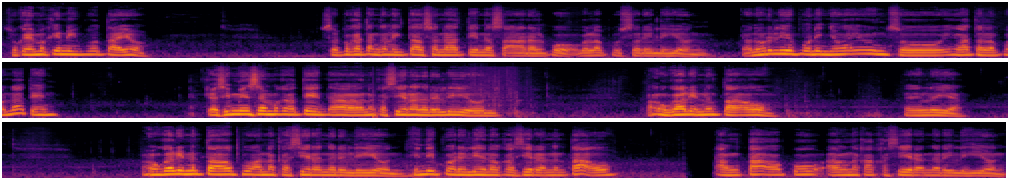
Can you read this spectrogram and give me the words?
so kaya makinig po tayo. Sapagkat ang kaligtasan natin nasa aral po, wala po sa reliyon. Anong reliyon po ninyo ngayon? So ingatan lang po natin. Kasi minsan makatid, uh, nakasira na reliyon, ang ugali ng tao. Hallelujah. Ang ugali ng tao po ang nakasira na reliyon. Hindi po reliyon ang nakasira ng tao. Ang tao po ang nakakasira na reliyon.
